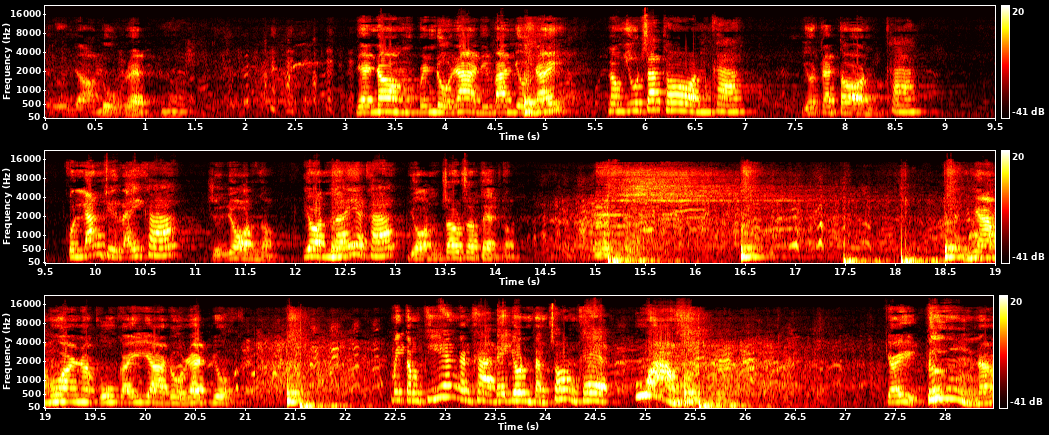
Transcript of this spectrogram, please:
ชื่อย่าโนแรดนะเดี๋ยวน้องเป็นโดราที่บ้านอยู่ไหนน้องยุทธทรค่ะอยู่ตะตอนค่ะ คนล่างชื่อไรคะชื่อยอนครับยอนไหนอะคะยอนเจ้าสเตตครับอย่ามัวนะกูกับอียาโดแรดอยู่ ไม่ต้องเที่ยงกันค่ะ ได้ยนต์ต่างช่องแคบว้าว ใจตึงนะ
